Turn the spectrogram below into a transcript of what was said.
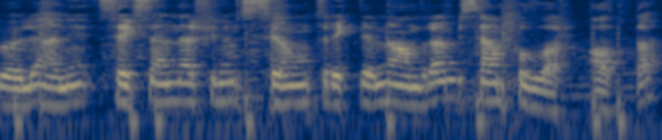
böyle hani 80'ler film soundtracklerini andıran bir sample var altta.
